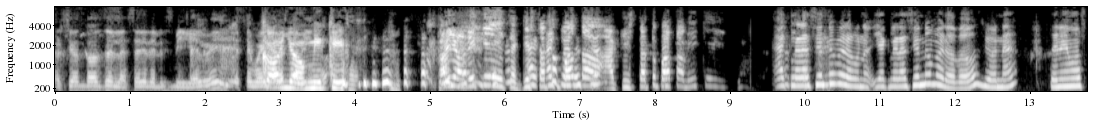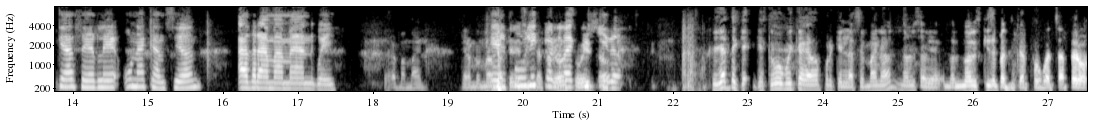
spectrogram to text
versión 2 de la serie de Luis Miguel, güey. Este güey Coño. Mickey. Coño, Mickey, que aquí está tu pata, aquí está tu pata, Mickey. Aclaración número uno. Y aclaración número dos, Jonah. Tenemos que hacerle una canción a Drama Man, güey. Dramaman. Dramaman va a El público lo ha exigido. Fíjate que, que estuvo muy cagado porque en la semana no les había, no, no les quise platicar por WhatsApp, pero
